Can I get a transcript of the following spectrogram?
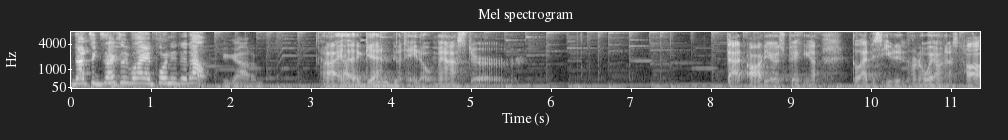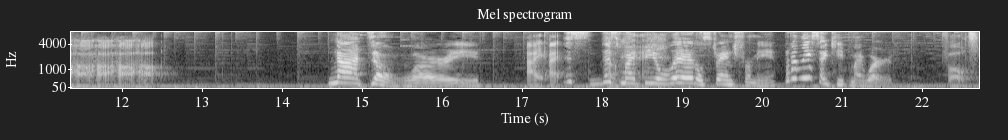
that's exactly why I pointed it out. You got him. Hi Got again, Dude. Potato Master. That audio is picking up. Glad to see you didn't run away on us. Ha ha ha ha ha. Nah, don't worry. I I This this might be a little strange for me, but at least I keep my word. false.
